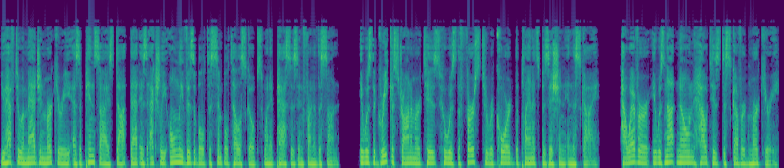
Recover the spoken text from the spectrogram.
you have to imagine Mercury as a pin-sized dot that is actually only visible to simple telescopes when it passes in front of the Sun. It was the Greek astronomer Tis who was the first to record the planet's position in the sky. However, it was not known how Tis discovered Mercury.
